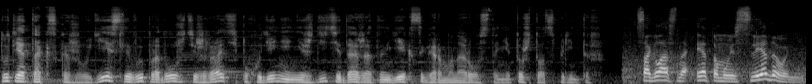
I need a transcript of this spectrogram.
Тут я так скажу, если вы продолжите жрать, похудение не ждите даже от инъекций гормона роста, не то что от спринтов. Согласно этому исследованию,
